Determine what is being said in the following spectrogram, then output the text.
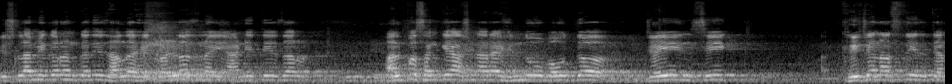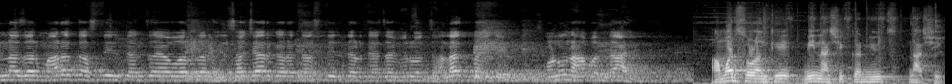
इस्लामीकरण कधी झालं हे कळलंच नाही. आणि ते जर अल्पसंख्या असणाऱ्या हिंदू बौद्ध जैन शीख ख्रिश्चन असतील त्यांना जर मारत असतील त्यांच्यावर जर हिंसाचार करत असतील तर त्याचा विरोध झालाच पाहिजे. म्हणून हा बंद आहे. अमर सोळंके मी नाशिककर न्यूज नाशिक.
